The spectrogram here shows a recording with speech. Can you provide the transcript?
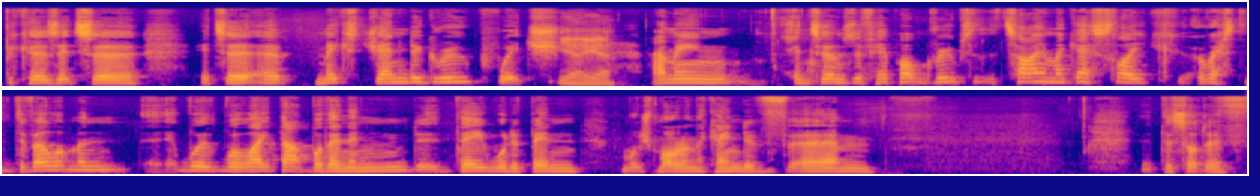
because it's a it's a, a mixed gender group, which Yeah, yeah. I mean, in terms of hip hop groups at the time, I guess like Arrested Development were, were like that, but then in, they would have been much more on the kind of um, the sort of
